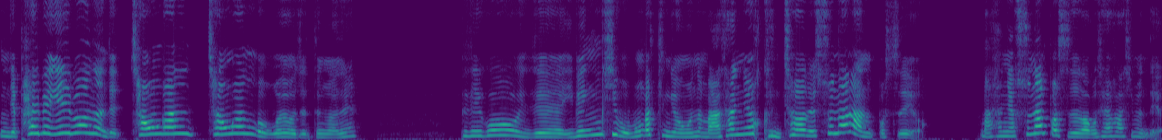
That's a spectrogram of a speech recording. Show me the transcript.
이제 801번은 이제 차원 가는 차원 가는 거고요. 어쨌든 간에. 그리고 이제 265번 같은 경우는 마산역 근처를 순환하는 버스예요. 마산역 순환버스라고 생각하시면 돼요.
